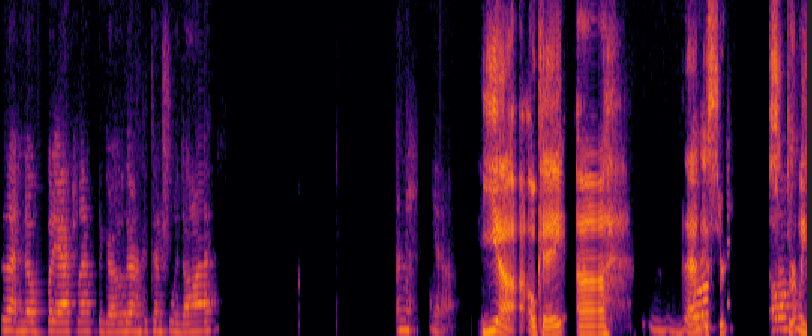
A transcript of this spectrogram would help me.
so that nobody actually has to go there and potentially die. And yeah, Yeah, okay. Uh, that Well, is cer- it would also certainly,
